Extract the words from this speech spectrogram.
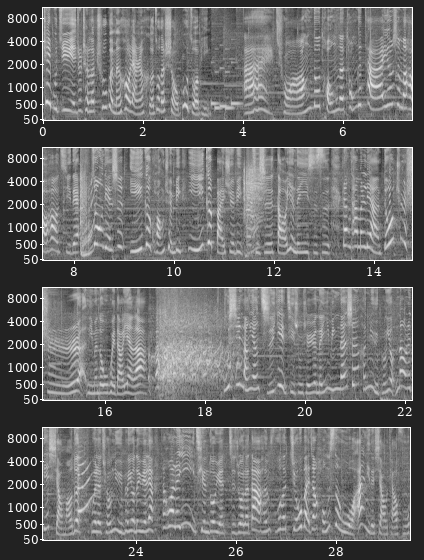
这部剧也就成了出轨门后两人合作的首部作品。哎，床都同了，同个台有什么好好奇的？重点是一个狂犬病，一个白血病。其实导演的意思是让他们俩都去死，你们都误会导演了。无锡南阳职业技术学院的一名男生和女朋友闹了点小矛盾，为了求女朋友的原谅，他花了一千多元制作了大横幅和九百张红色“我爱你”的小条幅，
